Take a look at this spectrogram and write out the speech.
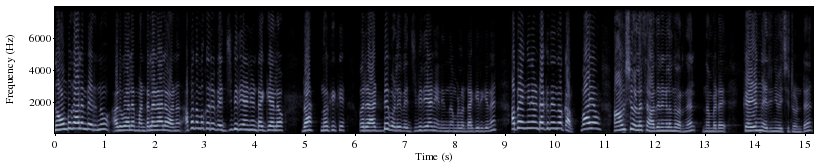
നോമ്പുകാലം വരുന്നു അതുപോലെ മണ്ഡലകാലമാണ്. അപ്പൊ നമുക്കൊരു വെജ് ബിരിയാണി ഉണ്ടാക്കിയാലോ? ദാ നോക്കിക്കേ. ഒരു അടിപൊളി വെജ് ബിരിയാണിയാണ് ഇന്ന് നമ്മൾ ഉണ്ടാക്കിയിരിക്കുന്നത്. അപ്പൊ എങ്ങനെ ഉണ്ടാക്കുന്നത് നോക്കാം. വായോ. ആവശ്യമുള്ള സാധനങ്ങൾ എന്ന് പറഞ്ഞാൽ നമ്മുടെ കിഴങ്ങ് അരിഞ്ഞു വെച്ചിട്ടുണ്ട്.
